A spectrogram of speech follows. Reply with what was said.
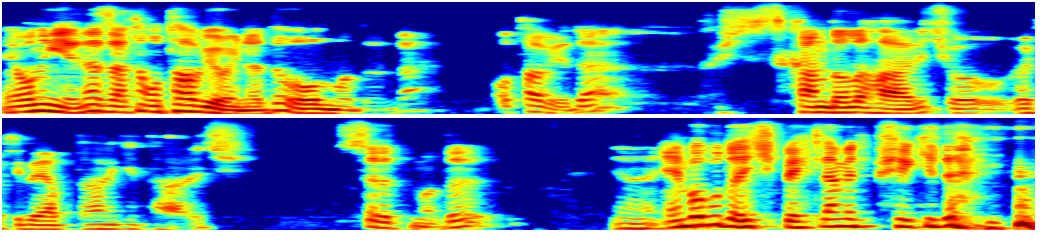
E, onun yerine zaten Otavio oynadı o olmadığında. Otavio da işte skandalı hariç, o rakibe yaptığı hareket hariç sırıtmadı. Yani Mbabu da hiç beklenmedik bir şekilde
